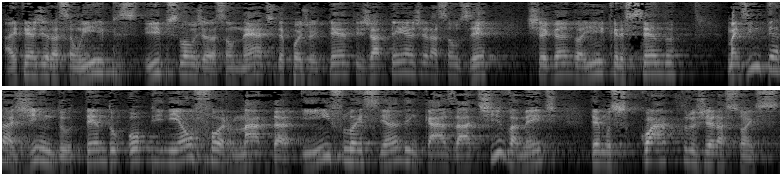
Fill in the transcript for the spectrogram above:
aí tem a geração Y, y geração NET, depois de 80, e já tem a geração Z chegando aí, crescendo, mas interagindo, tendo opinião formada e influenciando em casa ativamente, temos quatro gerações.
